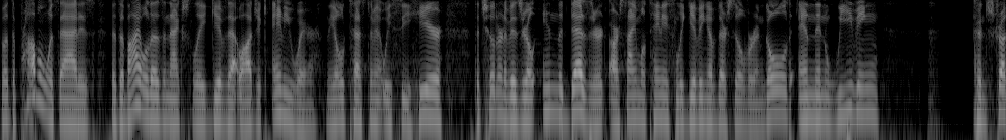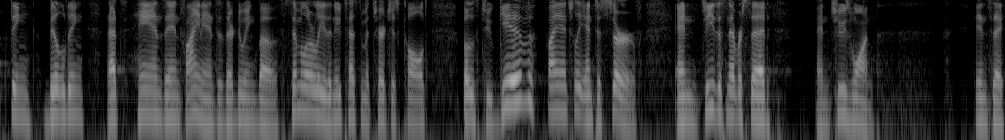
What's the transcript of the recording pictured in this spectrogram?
But the problem with that is that the Bible doesn't actually give that logic anywhere. In the Old Testament, we see here the children of Israel in the desert are simultaneously giving of their silver and gold and then weaving constructing, building, that's hands and finances. They're doing both. Similarly, the New Testament church is called both to give financially and to serve. And Jesus never said, and choose one. He didn't say,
